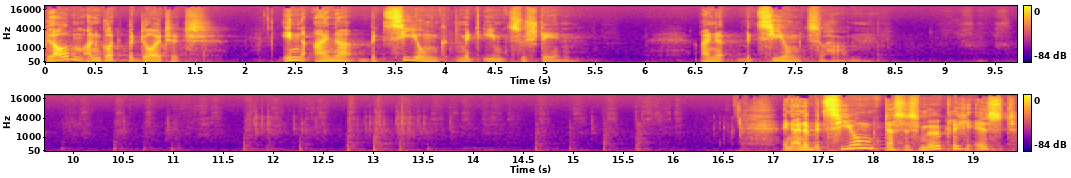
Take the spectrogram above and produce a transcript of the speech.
Glauben an Gott bedeutet, in einer Beziehung mit ihm zu stehen, eine Beziehung zu haben. In einer Beziehung, dass es möglich ist,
